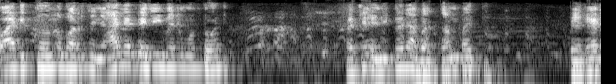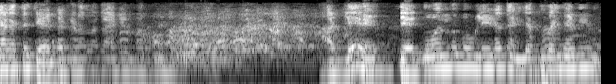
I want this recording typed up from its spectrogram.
ഓടിക്കുമെന്ന് പറഞ്ഞു ഞാൻ എന്റെ ജീവനും കൊണ്ട് പക്ഷെ എനിക്കൊരു അബദ്ധം പറ്റി. പെരേടകത്ത് ചേട്ടൻ കിടന്ന കാര്യം പറഞ്ഞു. അല്ലേ? തെങ്ങ് വന്ന് പുള്ളിയുടെ നെഞ്ചത്ത് തന്നെ വീണു.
